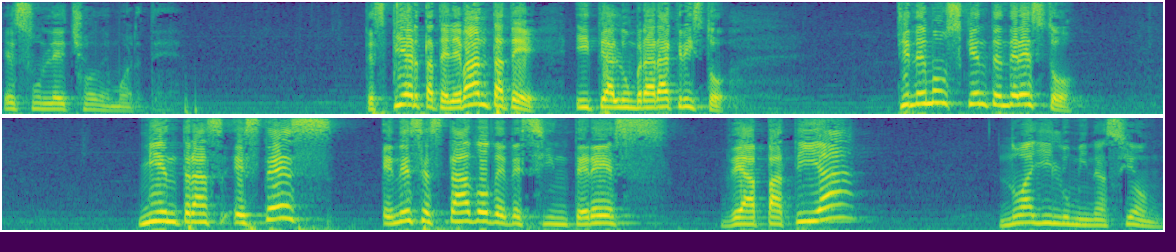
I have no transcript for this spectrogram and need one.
es un lecho de muerte. Despiértate, levántate y te alumbrará Cristo. Tenemos que entender esto. Mientras estés en ese estado de desinterés, de apatía, no hay iluminación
